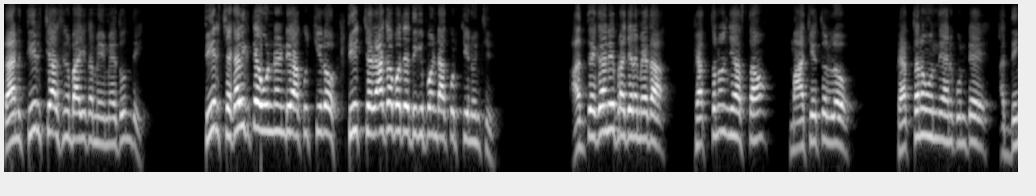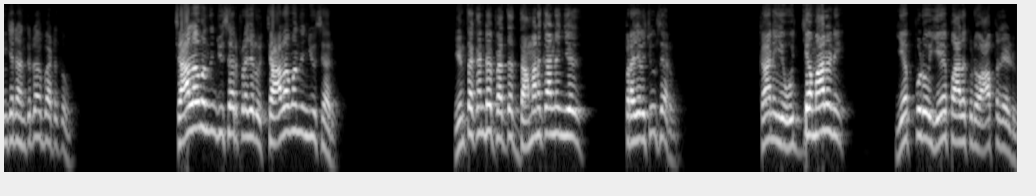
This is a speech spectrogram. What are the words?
దాన్ని తీర్చాల్సిన బాధ్యత మీ మీద ఉంది. తీర్చగలిగితే ఉండండి ఆ కుర్చీలో తీర్చలేకపోతే దిగిపోండి ఆ కుర్చీ నుంచి. అంతేగాని ప్రజల మీద పెత్తనం చేస్తాం మా చేతుల్లో పెత్తనం ఉంది అనుకుంటే అది దించడం అంతటా పెట్టదు చాలామందిని చూశారు ప్రజలు చాలామందిని చూశారు. ఇంతకంటే పెద్ద దమనకాండం చే ప్రజలు చూశారు. కానీ ఈ ఉద్యమాలని ఎప్పుడు ఏ పాలకుడు ఆపలేడు.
